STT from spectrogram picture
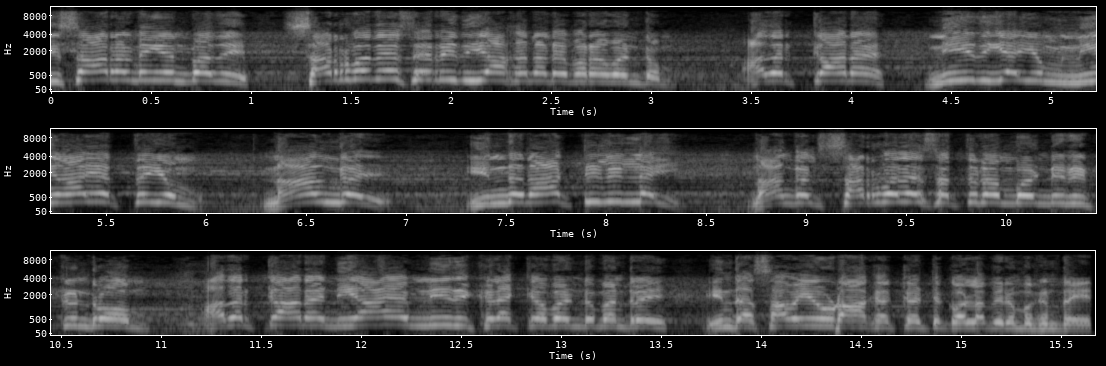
விசாரணை என்பது சர்வதேச ரீதியாக நடைபெற வேண்டும். அதற்கான நீதியையும் நியாயத்தையும் நாங்கள் இந்த நாட்டில் இல்லை நாங்கள் சர்வதேசத்திடம் வேண்டி நிற்கின்றோம். அதற்கான நியாயம் நீதி கிடைக்க வேண்டும் என்று இந்த சபையூடாக கேட்டுக்கொள்ள விரும்புகின்றேன்.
